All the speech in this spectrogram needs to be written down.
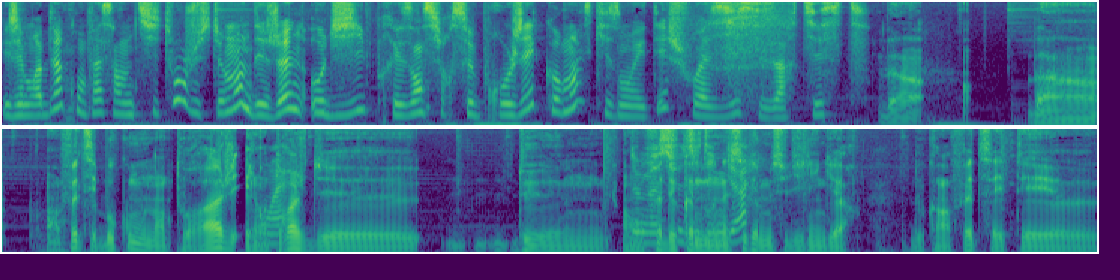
Et j'aimerais bien qu'on fasse un petit tour justement des jeunes OG présents sur ce projet. Comment est-ce qu'ils ont été choisis, ces artistes? Ben, ben en fait, c'est beaucoup mon entourage et l'entourage de, de, en fait, de Code Monastic et M. Dillinger. Donc en fait, ça a été, euh,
